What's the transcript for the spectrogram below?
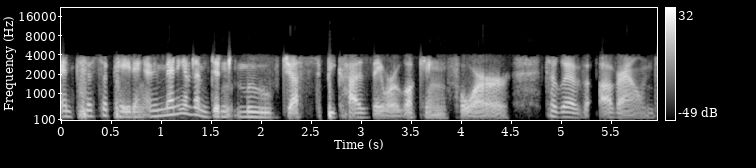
anticipating. I mean, many of them didn't move just because they were looking for to live around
